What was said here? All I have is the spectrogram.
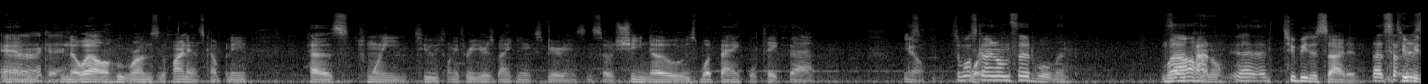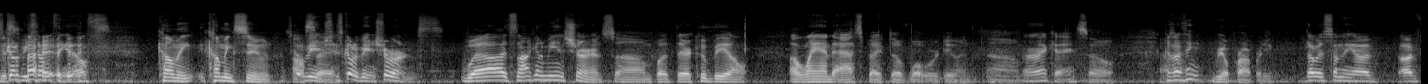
and Ah, okay. Noel, who runs the finance company, has 22, 23 years banking experience, and so she knows what bank will take that. You know. so what's work. going on third wall then? The Well, third panel. uh, to be decided. That's to there's got to be something else. coming, coming soon. It's got I'll to be. say. It's got to be insurance. Well, it's not going to be insurance, um, but there could be a, a land aspect of what we're doing. Um, Okay. so. 'Cause I uh, think- real property. That was something I've I've.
